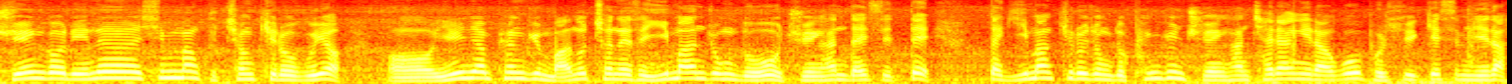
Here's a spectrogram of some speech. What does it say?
주행거리는 10만 9천 킬로고요. 어, 1년 평균 15,000에서 2만 정도 주행한다 했을 때 딱 2만 킬로 정도 평균 주행한 차량이라고 볼 수 있겠습니다.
